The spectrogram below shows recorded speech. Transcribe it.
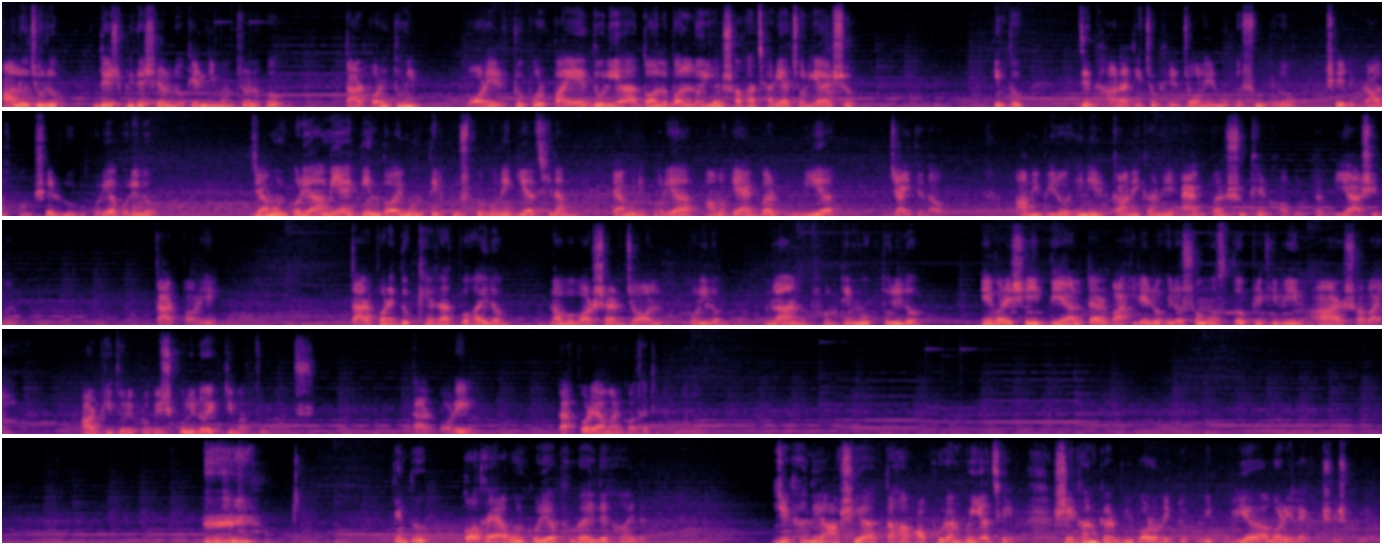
আলো জ্বলুক দেশ বিদেশের লোকের নিমন্ত্রণ হোক, তারপরে তুমি বরের টোপর পায়ে দলিয়া দলবল লইয়া সভা ছাড়িয়া চলিয়া এসো। কিন্তু যে ধারাটি চোখের জলের মতো শুভ্র, সে রাজবংশের রূপ ধরিয়া বলিল যেমন করিয়া আমি একদিন দয়মন্তীর পুষ্পবনে গিয়াছিলাম, তেমনি করিয়া আমাকে একবার উড়িয়া যাইতে দাও। আমি বিরোহিনীর কানে কানে একবার সুখের খবরটা দিয়ে আসিব। তারপরে তারপরে দুঃখের রাত পোহাইল, নববর্ষার জল পড়িল, ম্লান ফুলটি মুখ তুলিল, এবারে সেই দেয়ালটার বাহিরে রহিল সমস্ত পৃথিবীর আর সবাই, আর ভিতরে প্রবেশ করিল একটি মাত্র মানুষ। তারপরে তারপরে আমার কথাটি ফুরল কিন্তু কথা এমন করিয়া ফুরাইলে হয় না। যেখানে আসিয়া তাহা অফুরান হইয়াছে, সেখানকার বিবরণ একটুখানি বলিয়া আমার এই লেখা শেষ করিয়া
